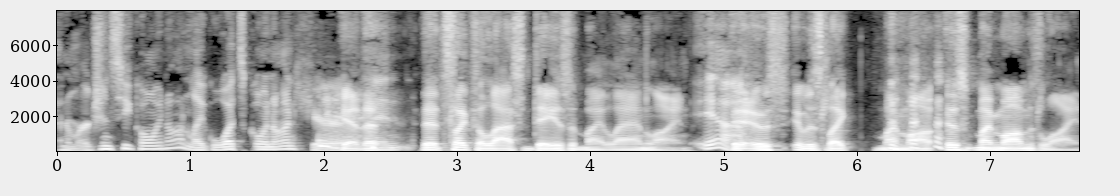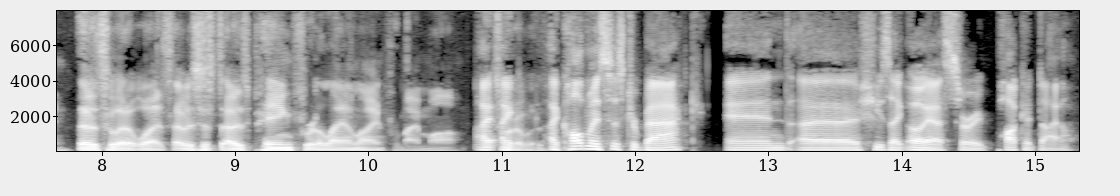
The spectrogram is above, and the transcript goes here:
an emergency going on? Like, what's going on here? Yeah, that, and, that's like the last days of my landline. Yeah. It was, it was like my mom, it was my mom's line. That's what it was. I was just, I was paying for a landline for my mom. That's I, I, I, called my sister back and uh, she's like, oh, yeah, sorry, pocket dial.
